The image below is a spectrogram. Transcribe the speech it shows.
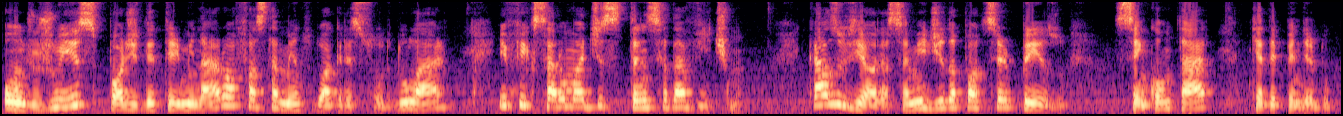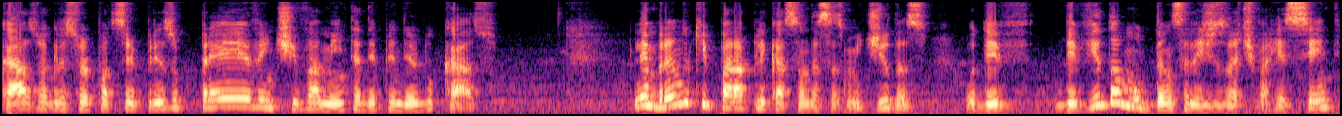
onde o juiz pode determinar o afastamento do agressor do lar e fixar uma distância da vítima, Caso viole essa medida, pode ser preso, Sem contar que, a depender do caso, o agressor pode ser preso preventivamente a depender do caso. Lembrando que, para a aplicação dessas medidas, dev devido à mudança legislativa recente,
